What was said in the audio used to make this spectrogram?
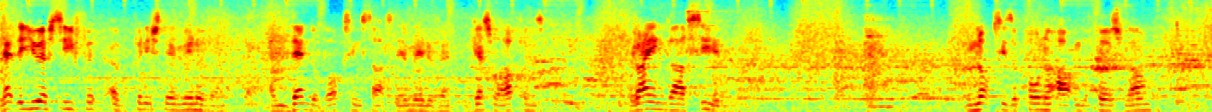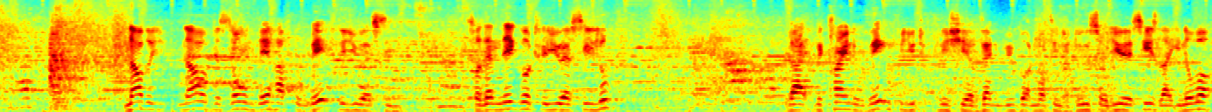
let the UFC fi- uh, finish their main event, and then the boxing starts their main event. And guess what happens? Ryan Garcia knocks his opponent out in the first round. Now the now the zone they have to wait for the UFC. So then they go to the UFC. Look, Like we're kind of waiting for you to finish your event. We've got nothing to do. So UFC is like, you know what?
